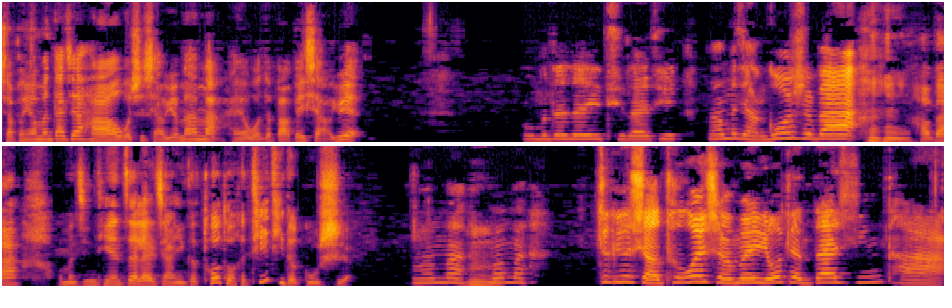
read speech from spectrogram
小朋友们，大家好，我是小月妈妈，还有我的宝贝小月。我们大家一起来听妈妈讲故事吧。哼哼，好吧，我们今天再来讲一个托托和 T T 的故事。妈妈，妈妈，这个小兔为什么有点担心它？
